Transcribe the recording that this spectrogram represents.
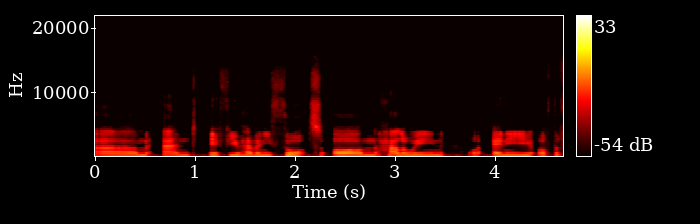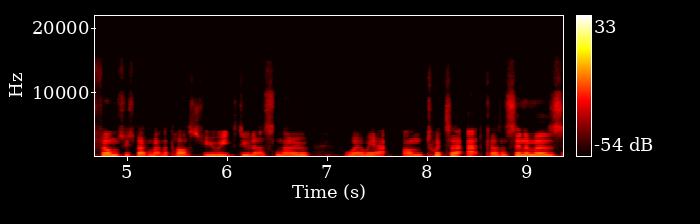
Um, and if you have any thoughts on Halloween or any of the films we've spoken about in the past few weeks, do let us know where we're at on Twitter at Curzon Cinemas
